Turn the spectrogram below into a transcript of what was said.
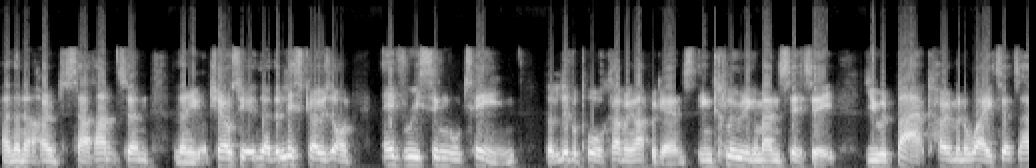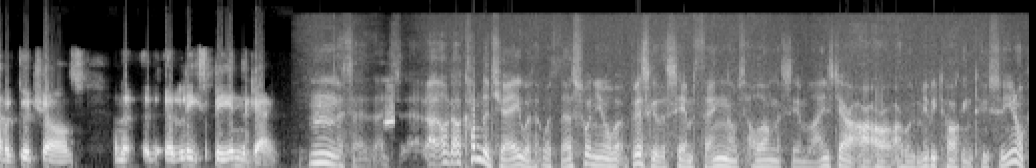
and then at home to Southampton, and then you've got Chelsea. Know, the list goes on. Every single team that Liverpool are coming up against, including Man City, you would back home and away to, to have a good chance and at, at least be in the game. Mm, it's, it's, I'll, I'll, come to Jay with with this one. You know, basically the same thing along the same lines. There, are, are, are, we maybe talking too soon? You know,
